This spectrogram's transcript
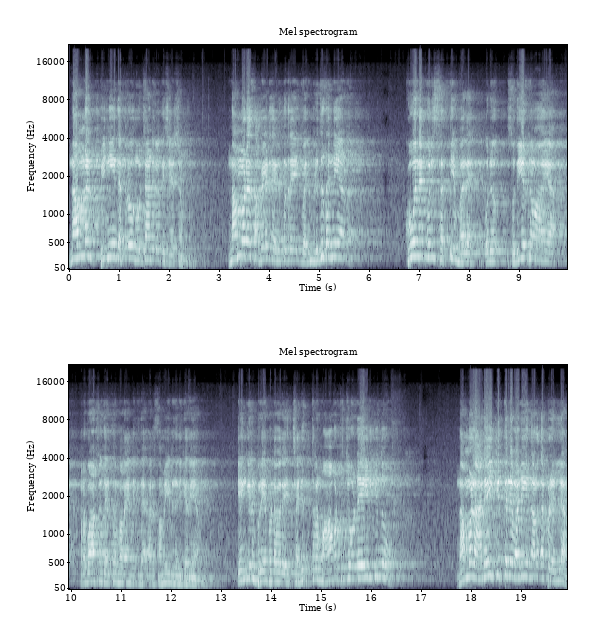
നമ്മൾ പിന്നീട് എത്രയോ നൂറ്റാണ്ടുകൾക്ക് ശേഷം നമ്മുടെ സഭയുടെ ചരിത്രത്തിലേക്ക് വരുമ്പോൾ ഇത് തന്നെയാണ്. കൂനക്കുരി സത്യം വരെ ഒരു സുദീർഘമായ പ്രഭാഷണ ചരിത്രം പറയാൻ എനിക്ക് സമയമില്ലെന്ന് എനിക്കറിയാം. എങ്കിലും പ്രിയപ്പെട്ടവരെ ചരിത്രം ആവർത്തിച്ചുകൊണ്ടേയിരിക്കുന്നു. നമ്മൾ അനൈക്യത്തിന്റെ വഴി നടന്നപ്പോഴെല്ലാം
